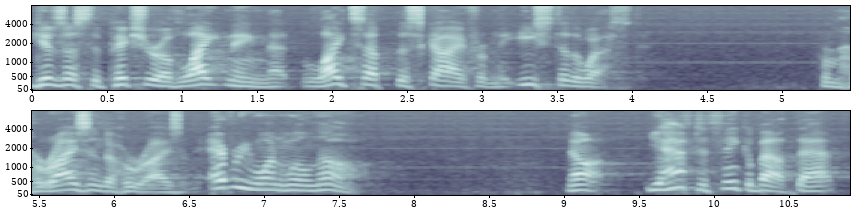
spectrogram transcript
gives us the picture of lightning that lights up the sky from the east to the west, from horizon to horizon. Everyone will know. Now, you have to think about that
